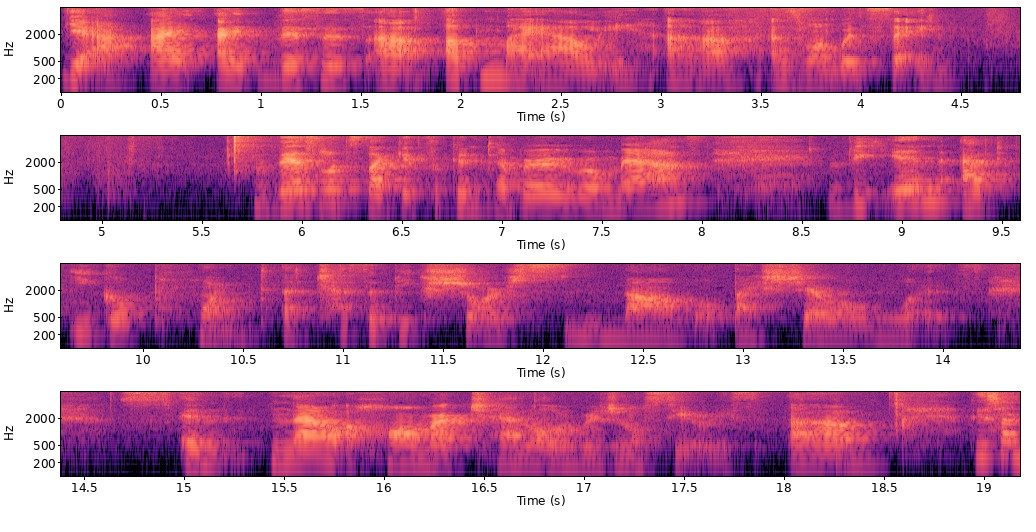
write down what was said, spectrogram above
yeah, I, I this is uh, up my alley, uh, as one would say. This looks like it's a contemporary romance. The Inn at Eagle Point, a Chesapeake Shores novel by Sherryl Woods, and now a Hallmark Channel original series. Um, these are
